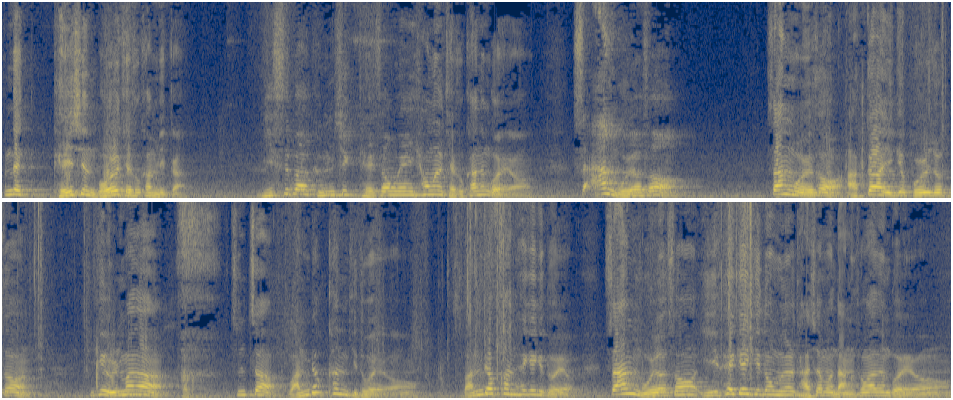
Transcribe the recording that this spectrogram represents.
근데 대신 뭘 계속합니까? 미스바 금식 대성회 형을 계속하는 거예요 싹 모여서 싹 모여서 아까 이게 보여줬던 이게 얼마나 진짜 완벽한 기도예요. 완벽한 회개 기도예요. 싹 모여서 이 회개 기도문을 다시 한번 낭송하는 거예요.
